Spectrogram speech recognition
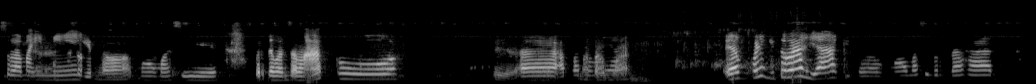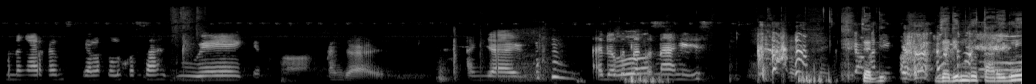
selama ini gitu. Mau masih berteman sama aku. Iya. eh, apa Sama-sama. namanya ya pokoknya gitulah ya gitu. Mau masih bertahan mendengarkan segala keluh kesah gue gitu. Anjay. anjay. Ada pesan nangis. Jadi- jadi menurut Tari ini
